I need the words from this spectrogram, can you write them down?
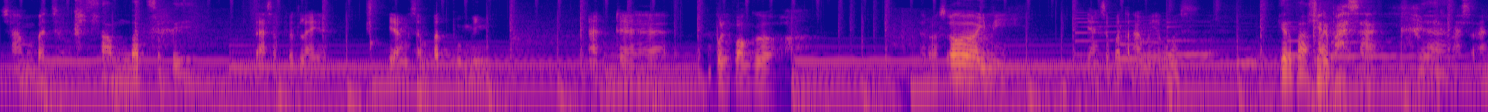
Sambat sepi. sambat sepi. Kita sebut lah ya. Yang sempat booming ada Pul Ponggo. Terus oh ini yang sempat ramai apa mas? Pasang. Ya, pasang.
